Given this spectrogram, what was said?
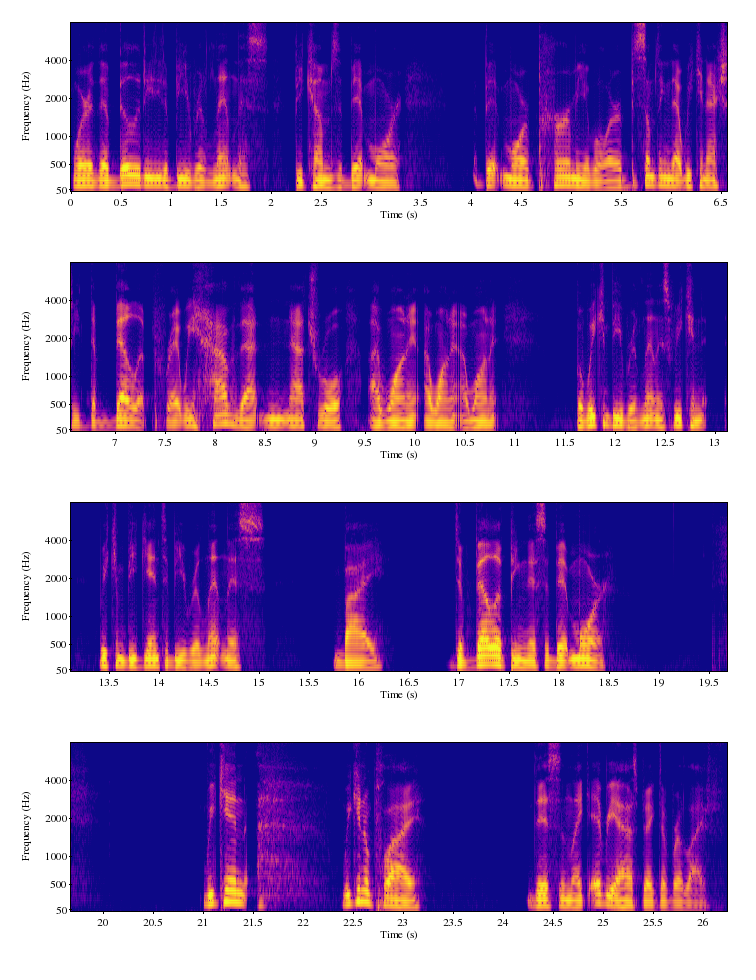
where the ability to be relentless becomes a bit more a bit more permeable or something that we can actually develop, right? We have that natural I want it, I want it, I want it. But we can be relentless. We can we can begin to be relentless by developing this a bit more. We can we can apply this in like every aspect of our life.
